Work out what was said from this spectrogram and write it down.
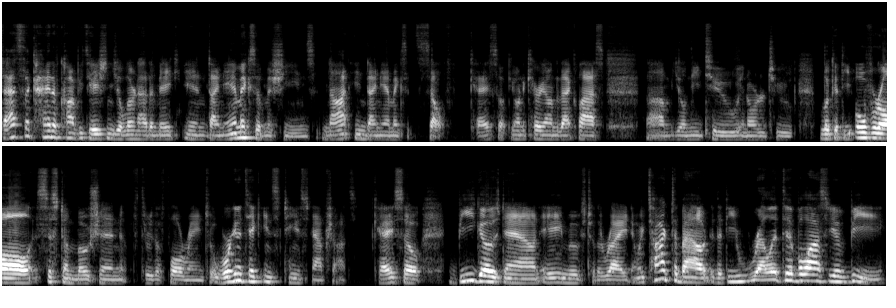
That's the kind of computations you'll learn how to make in dynamics of machines, not in dynamics itself. Okay, so if you want to carry on to that class, um, you'll need to, in order to look at the overall system motion through the full range. But we're going to take instantaneous snapshots. Okay, so B goes down, A moves to the right. And we talked about that the relative velocity of B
